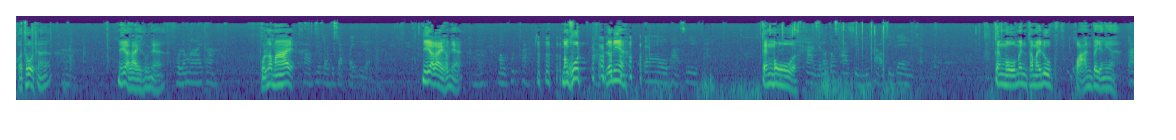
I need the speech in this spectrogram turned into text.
ขอโทษนะนี่อะไรครับเนี่ย ผลไม้ค่ะ ผลไม้ค่ะเพื่อจะเอาไปจัดใส่เรือค่ะนี่อะไรครับเนี่ย มังคุดค่ะ มังคุด แล้วเนี่ย แตงโมผ่าซีกค่ะ แตงโมเหรอค่ะ เดี๋ยวเราต้องทาสีขาวสีแดงค่ะแตงโมมันทำไมรูปขวานไปอย่างเงี้ยผ่า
